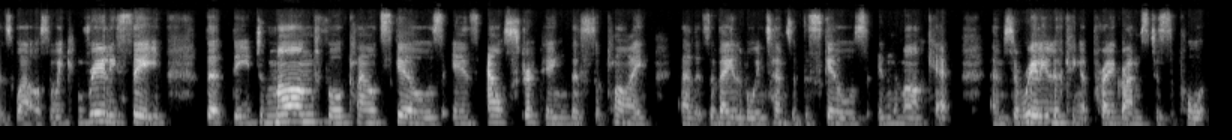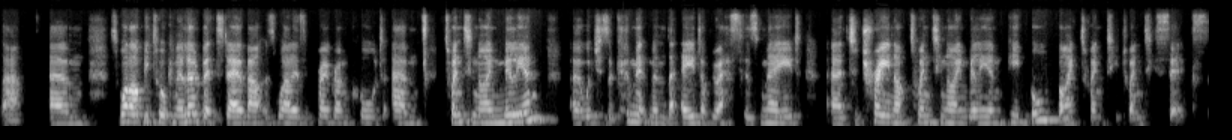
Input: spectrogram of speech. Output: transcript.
as well. So we can really see that the demand for cloud skills is outstripping the supply uh, that's available in terms of the skills in the market. Um, so really looking at programs to support that. Um, so what I'll be talking a little bit today about as well is a program called um, 29 million, uh, which is a commitment that AWS has made uh, to train up 29 million people by 2026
